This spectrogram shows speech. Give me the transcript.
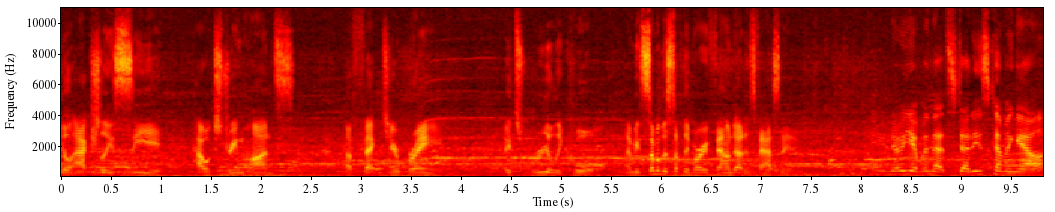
You'll actually see how extreme haunts affect your brain it's really cool. I mean, some of the stuff they've already found out is fascinating. Do you know yet when that study's coming out?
